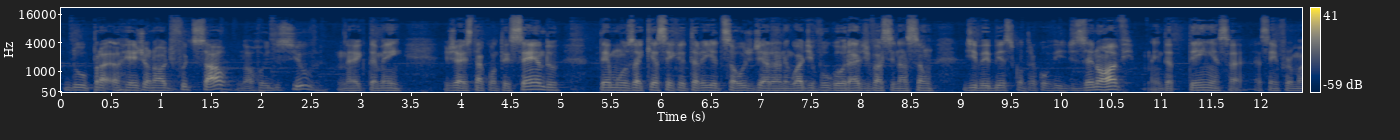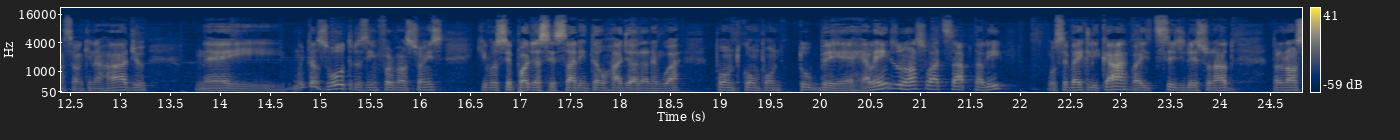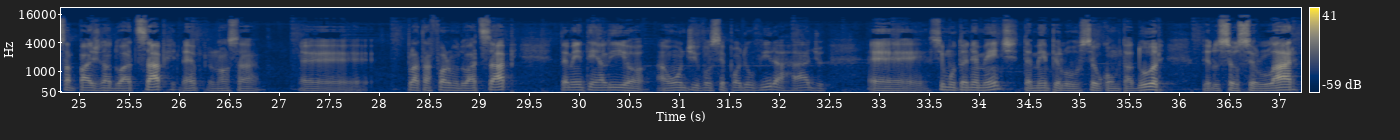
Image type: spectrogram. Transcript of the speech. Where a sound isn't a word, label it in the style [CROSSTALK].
do pra, regional de futsal, no Arroio do Silva, né, que também já está acontecendo. Temos aqui a Secretaria de Saúde de Araranguá divulga horário de vacinação de bebês contra a Covid-19. Ainda tem essa, essa informação aqui na rádio, né? E muitas outras informações que você pode acessar então radioararanguá.com.br. Além do nosso WhatsApp tá ali, você vai clicar, vai ser direcionado para nossa página do WhatsApp, né? Para nossa é, plataforma do WhatsApp. Também tem ali, ó, onde você pode ouvir a rádio é, simultaneamente, também pelo seu computador, pelo seu celular,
